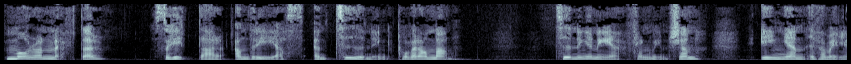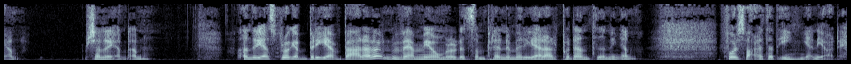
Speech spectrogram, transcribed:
Morgonen efter så hittar Andreas en tidning på verandan. Tidningen är från München. Ingen i familjen känner igen den. Andreas frågar brevbäraren vem i området som prenumererar på den tidningen. Får svaret att ingen gör det.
